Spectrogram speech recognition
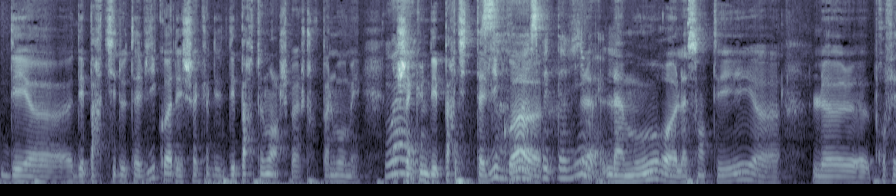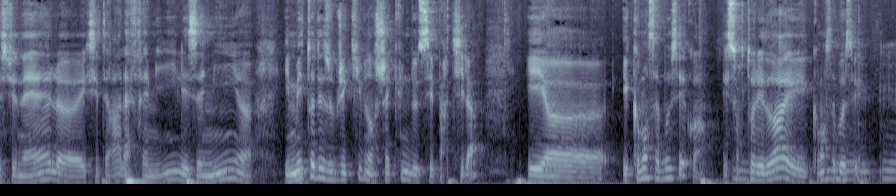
des, euh, des parties de ta vie, quoi, des, chacun des départements, je sais pas, je trouve pas le mot, mais dans chacune des parties de ta vie, quoi. euh, ouais. L'amour, euh, la santé, euh, le professionnel, euh, etc., la famille, les amis, euh, et mets-toi des objectifs dans chacune de ces parties-là, et, euh, et commence à bosser, quoi. Et sors-toi les doigts et commence à bosser. Mm, mm.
